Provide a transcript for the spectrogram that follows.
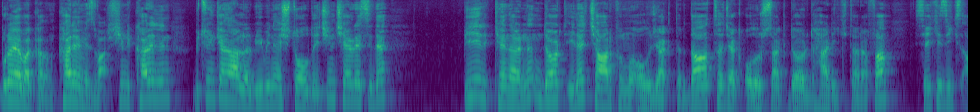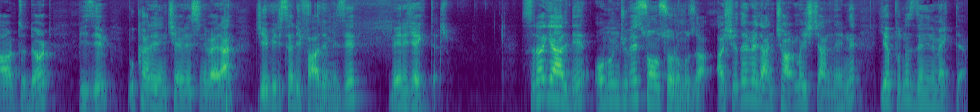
buraya bakalım. Karemiz var. Şimdi karenin bütün kenarları birbirine eşit olduğu için çevresi de bir kenarının 4 ile çarpımı olacaktır. Dağıtacak olursak 4'ü her iki tarafa 8x artı 4 bizim bu karenin çevresini veren cebirsel ifademizi verecektir. Sıra geldi 10. ve son sorumuza. Aşağıda verilen çarpma işlemlerini yapınız denilmekte.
